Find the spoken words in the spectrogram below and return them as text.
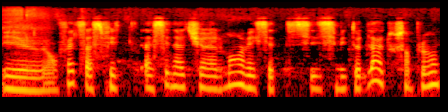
Et en fait, ça se fait assez naturellement avec cette, ces, ces méthodes-là, tout simplement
